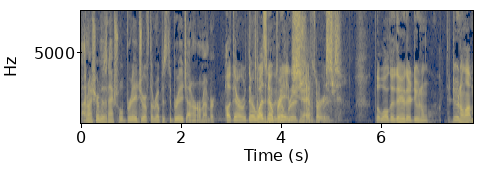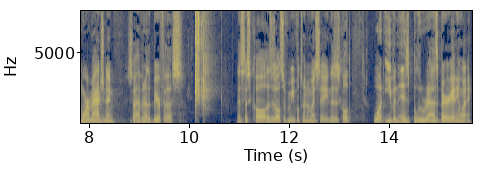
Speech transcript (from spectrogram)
I'm not sure if there's an actual bridge or if the rope is the bridge. I don't remember. Oh, there there was No, no, there's no bridge, bridge. Yeah, at there's no first. bridge. But while they're there, they're doing a, they're doing a lot more imagining. So I have another beer for this. This is called. This is also from Evil Twin NYC, and this is called "What Even Is Blue Raspberry Anyway?"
